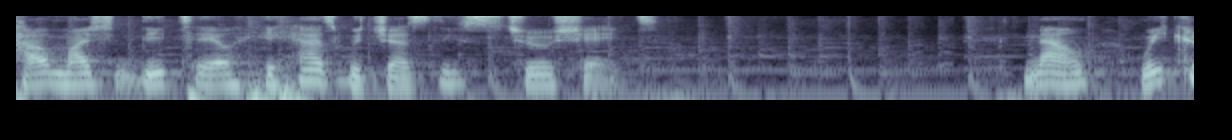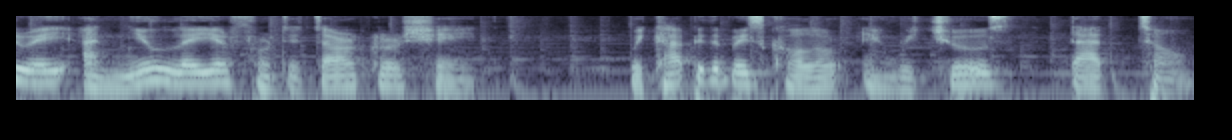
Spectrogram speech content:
How much detail he has with just these two shades. Now we create a new layer for the darker shade. We copy the base color and we choose that tone.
